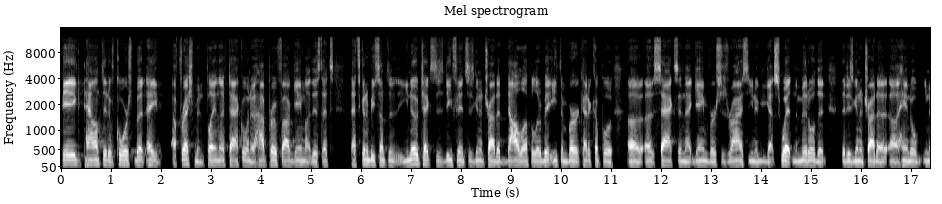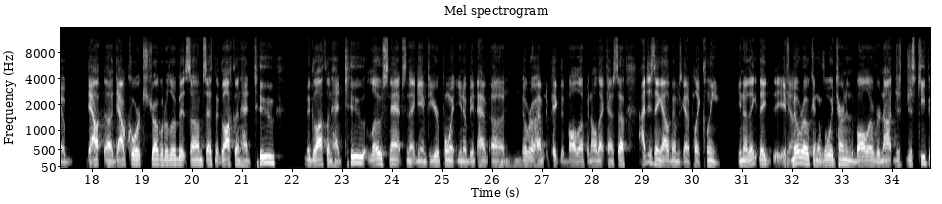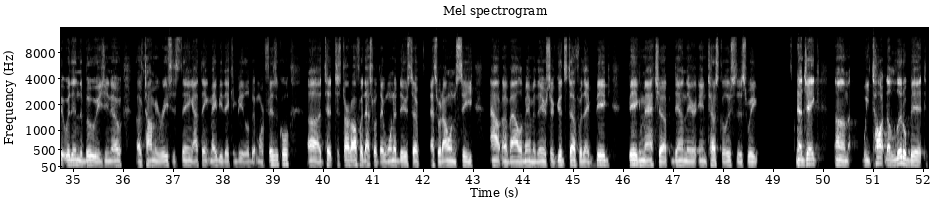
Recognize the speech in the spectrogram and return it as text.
big talented of course but hey a freshman playing left tackle in a high profile game like this that's that's going to be something that, you know Texas defense is going to try to dial up a little bit. Ethan Burke had a couple of uh, uh, sacks in that game versus Rice. You know, you got Sweat in the middle that that is going to try to uh, handle. You know, Dow, uh, struggled a little bit. Some Seth McLaughlin had two. McLaughlin had two low snaps in that game. To your point, you know, have uh, mm-hmm. Milroe having to pick the ball up and all that kind of stuff. I just think Alabama's got to play clean. You know, they they if yeah. Milroe can avoid turning the ball over, not just just keep it within the buoys, you know, of Tommy Rees's thing. I think maybe they can be a little bit more physical uh, to to start off with. That's what they want to do. So that's what I want to see out of Alabama there. So good stuff with a big big matchup down there in Tuscaloosa this week. Now, Jake, um, we talked a little bit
